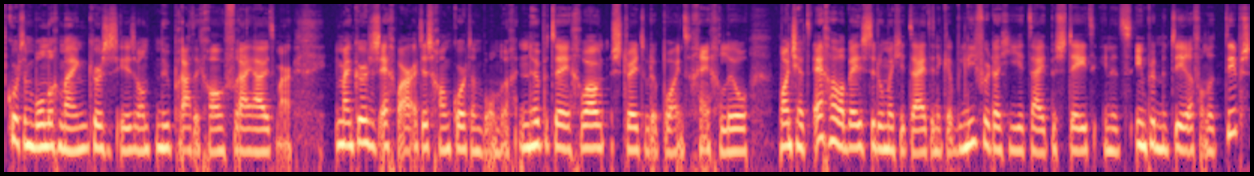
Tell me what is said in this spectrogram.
kort en bondig mijn cursus is. Want nu praat ik gewoon vrij uit. Maar mijn cursus is echt waar. Het is gewoon kort en bondig. En huppatee, gewoon straight to the point. Geen gelul. Want je hebt echt wel wat beters te doen met je tijd. En ik heb liever dat je je tijd besteedt in het implementeren van de tips...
